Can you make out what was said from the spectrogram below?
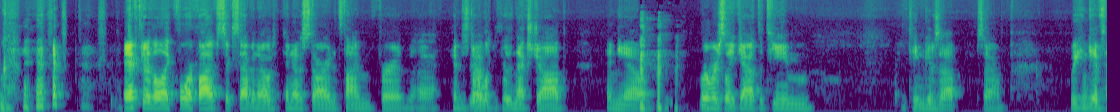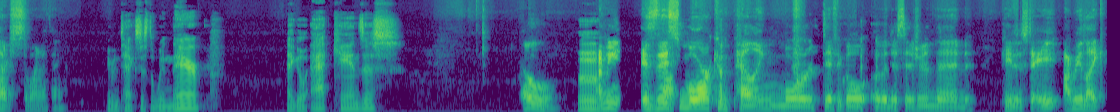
After the like four, five, six, seven, oh, and oh start, it's time for uh, him to start Yeah. looking for the next job. And you know, rumors leak out, the team the team gives up. So we can give Texas the win, I think. Giving Texas the win there. They go at Kansas. Oh, Ooh, I mean, is this more compelling, more difficult of a decision than Kansas State? I mean, like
